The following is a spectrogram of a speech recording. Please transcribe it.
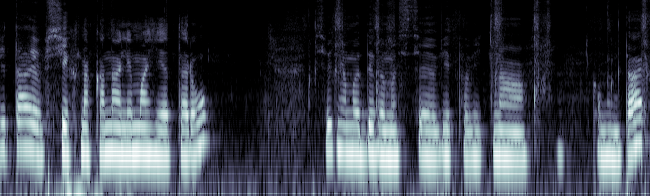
Вітаю всіх на каналі Магія Таро. Сьогодні ми дивимося відповідь на коментар.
